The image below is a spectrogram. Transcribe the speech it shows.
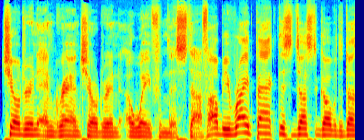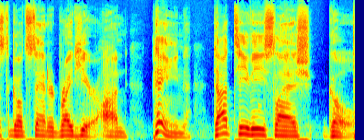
children and grandchildren away from this stuff. I'll be right back. This is Dustin Gold with the Dustin Gold Standard right here on Paine.tv slash gold.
